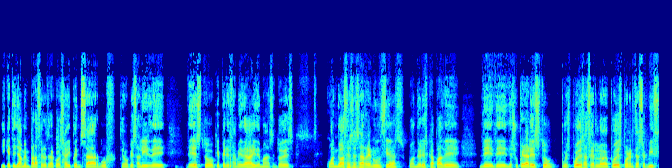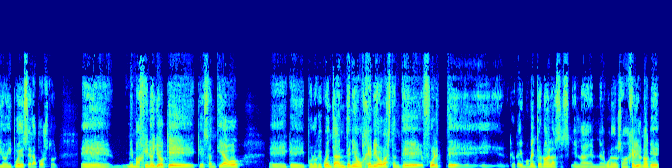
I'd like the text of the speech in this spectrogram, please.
y que te llamen para hacer otra cosa y pensar, uff, tengo que salir de, esto, qué pereza me da y demás. Entonces, cuando haces esas renuncias, cuando eres capaz de, superar esto, pues puedes hacerlo, puedes ponerte a servicio y puedes ser apóstol. Eh, me imagino yo que, Santiago, eh, que por lo que cuentan tenía un genio bastante fuerte, y creo que hay un momento ¿no? en, las, en, en alguno de los evangelios, ¿no? que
